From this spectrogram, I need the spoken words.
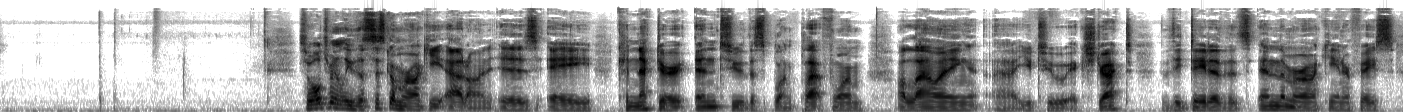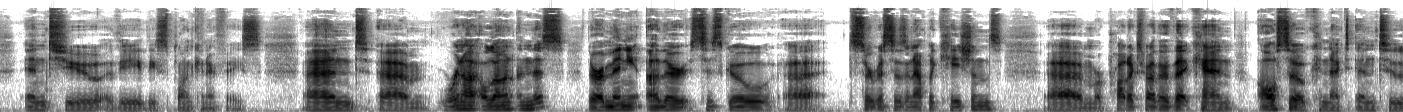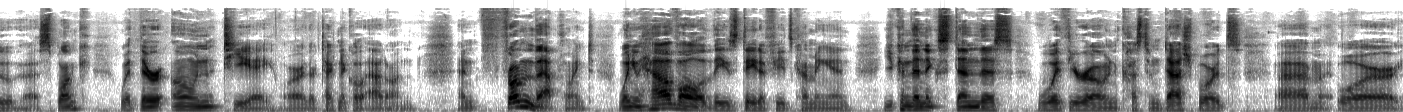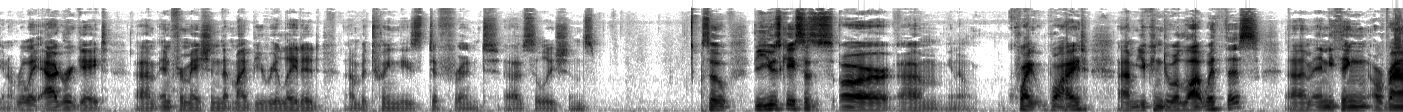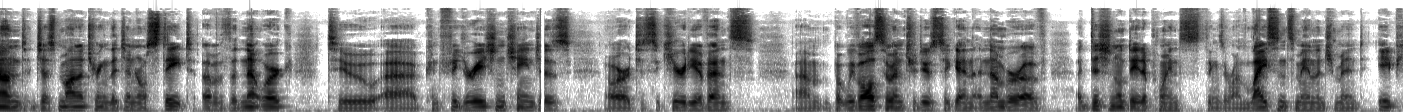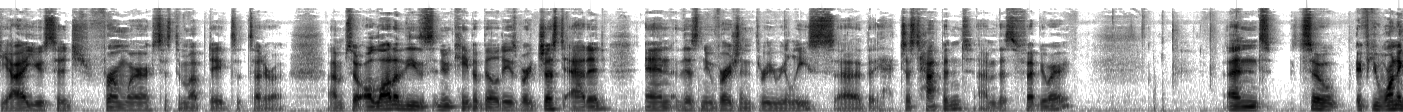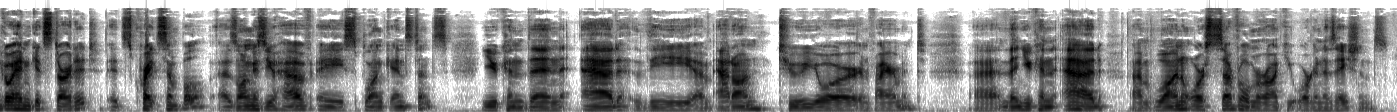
So ultimately, the Cisco Meraki add-on is a connector into the Splunk platform, allowing uh, you to extract the data that's in the Meraki interface into the, the Splunk interface. And um, we're not alone in this. There are many other Cisco uh, services and applications, um, or products rather, that can also connect into uh, Splunk with their own TA or their technical add on. And from that point, when you have all of these data feeds coming in, you can then extend this with your own custom dashboards um, or you know really aggregate um, information that might be related um, between these different uh, solutions. So the use cases are, um, you know, quite wide. Um, you can do a lot with this. Um, anything around just monitoring the general state of the network to uh, configuration changes or to security events. Um, but we've also introduced, again, a number of additional data points, things around license management, API usage, firmware, system updates, etc. Um, so a lot of these new capabilities were just added in this new version 3 release uh, that just happened um, this February. And so if you want to go ahead and get started, it's quite simple. As long as you have a Splunk instance, you can then add the um, add-on to your environment. Uh, then you can add um, one or several Meraki organizations.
